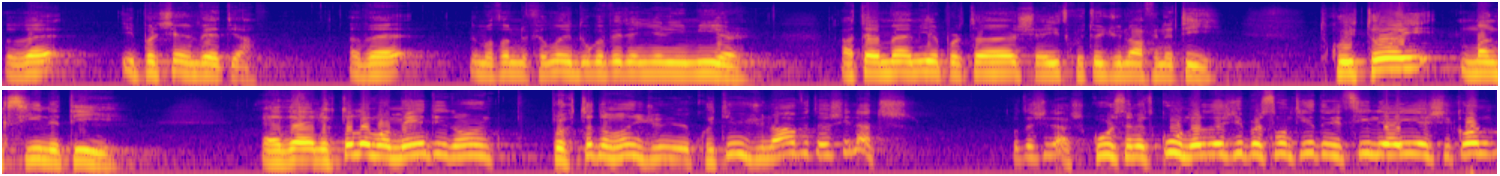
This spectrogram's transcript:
dhe i pëlqen vetja, Dhe, domethënë, fillon i duket vetja njeri i mirë, atëherë më e mirë për të është që ai të kujtojë gjunafin e tij, të kujtojë mangësinë e tij. Edhe në këtë lloj momenti, domethënë, për këtë domethënë kujtimi i gjunafit është ilaç. Po, është ilaç, kurse në të kundërt domethënë është një person tjetër i cili ai e shikon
